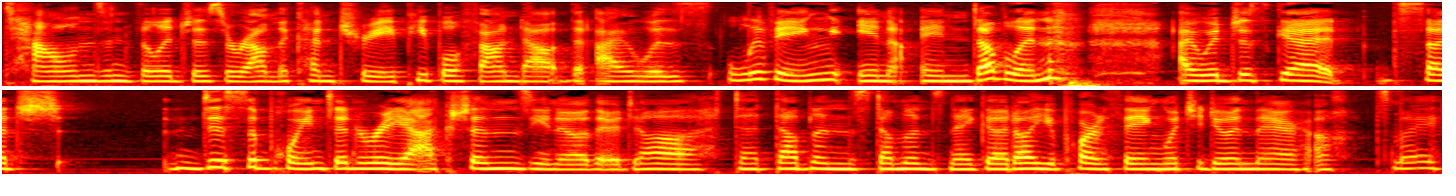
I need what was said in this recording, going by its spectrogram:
towns and villages around the country, people found out that I was living in in Dublin. I would just get such disappointed reactions. You know, they're oh, Dublin's Dublin's no good. Oh, you poor thing. What you doing there? Oh, it's my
